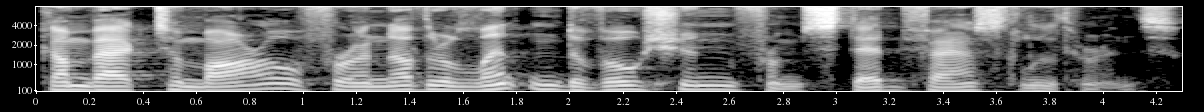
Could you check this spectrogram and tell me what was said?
Come back tomorrow for another Lenten devotion from Steadfast Lutherans.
